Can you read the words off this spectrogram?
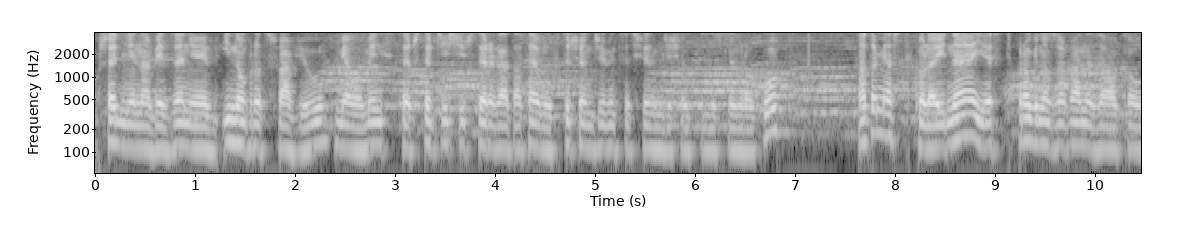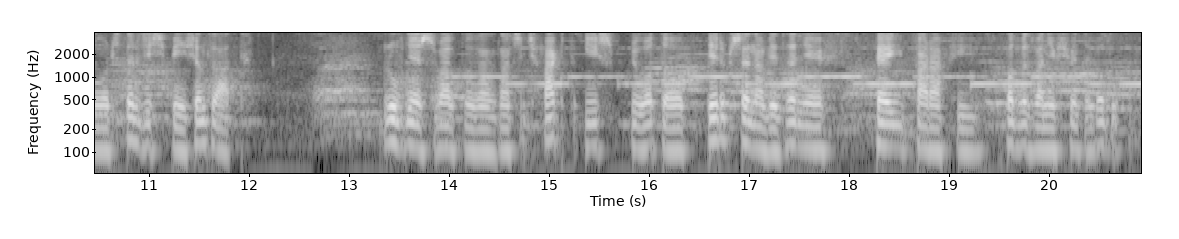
Poprzednie nawiedzenie w Inowrocławiu miało miejsce 44 lata temu, w 1978 roku, natomiast kolejne jest prognozowane za około 40-50 lat. Również warto zaznaczyć fakt, iż było to pierwsze nawiedzenie w tej parafii pod wezwaniem Świętego Ducha.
